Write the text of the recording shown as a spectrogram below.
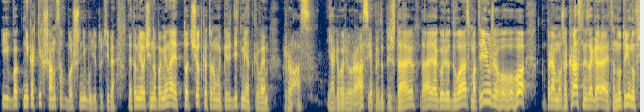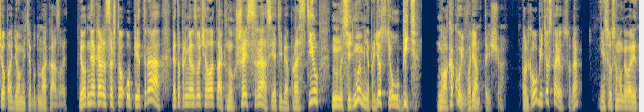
И никаких шансов больше не будет у тебя. Это мне очень напоминает тот счет, который мы перед детьми открываем. Раз, я говорю раз, я предупреждаю, да, я говорю два, смотри уже, ого-го, прям уже красный загорается, внутри, ну все, пойдем, я тебя буду наказывать. И вот мне кажется, что у Петра это пример звучало так, ну шесть раз я тебя простил, но на седьмой мне придется тебя убить. Ну а какой вариант-то еще? Только убить остается, да? Иисус ему говорит,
